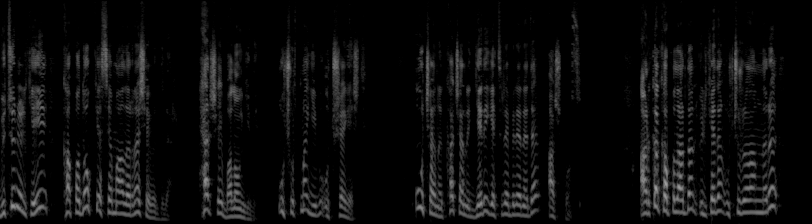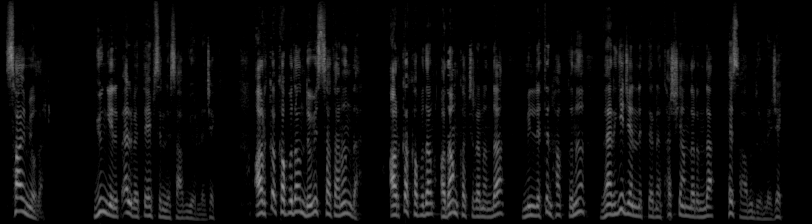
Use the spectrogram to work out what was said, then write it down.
Bütün ülkeyi Kapadokya semalarına çevirdiler. Her şey balon gibi. Uçurtma gibi uçuşa geçti. Uçanı kaçanı geri getirebilene de aşk olsun. Arka kapılardan ülkeden uçurulanları saymıyorlar. Gün gelip elbette hepsinin hesabı görülecek. Arka kapıdan döviz satanın da, arka kapıdan adam kaçıranın da milletin hakkını vergi cennetlerine taşıyanların da hesabı görülecek.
